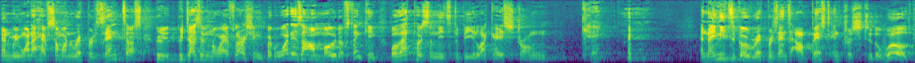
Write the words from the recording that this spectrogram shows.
and we want to have someone represent us who, who does it in a way of flourishing. But what is our mode of thinking? Well, that person needs to be like a strong king. and they need to go represent our best interests to the world.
